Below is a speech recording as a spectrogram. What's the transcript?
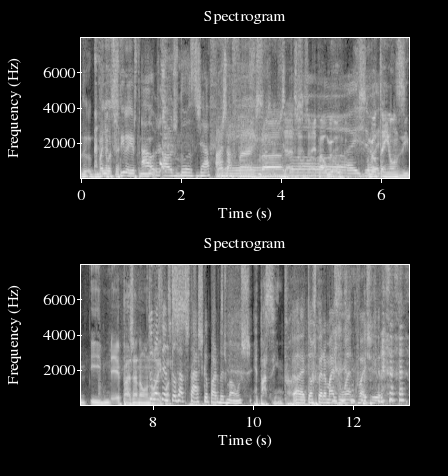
venham assistir a este Aos, aos 12 já fez. Ah, já fez. Já, já, já. Epá, o, meu, o meu tem 11 e, e epá, já não, Tu não há sentes que ele já te está a escapar das mãos? Epá, sinto. Ah, então espera mais um ano que vais ver.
